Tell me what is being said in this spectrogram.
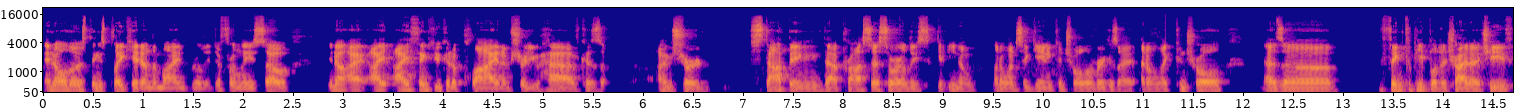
And all those things placate on the mind really differently. So, you know, I, I, I think you could apply, and I'm sure you have, because I'm sure stopping that process or at least, you know, I don't want to say gaining control over it because I, I don't like control as a thing for people to try to achieve.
